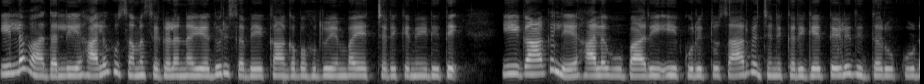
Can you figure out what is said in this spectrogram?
ಇಲ್ಲವಾದಲ್ಲಿ ಹಲವು ಸಮಸ್ಯೆಗಳನ್ನು ಎದುರಿಸಬೇಕಾಗಬಹುದು ಎಂಬ ಎಚ್ಚರಿಕೆ ನೀಡಿದೆ. ಈಗಾಗಲೇ ಹಲವು ಬಾರಿ ಈ ಕುರಿತು ಸಾರ್ವಜನಿಕರಿಗೆ ತಿಳಿದಿದ್ದರೂ ಕೂಡ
